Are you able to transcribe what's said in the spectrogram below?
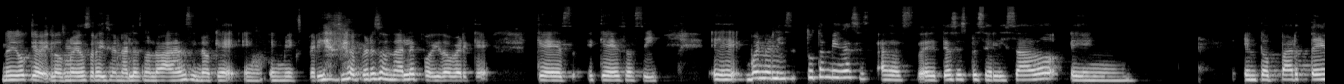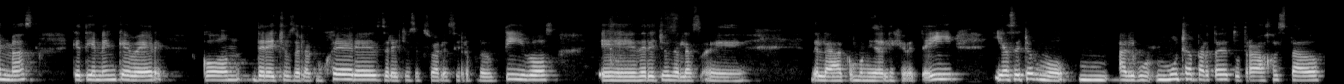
No digo que los medios tradicionales no lo hagan, sino que en, mi experiencia personal he podido ver que, que, es, que es así. bueno, Liz, tú también te has especializado en, en topar temas que tienen que ver con derechos de las mujeres, derechos sexuales y reproductivos, eh, derechos de, las, eh, de la comunidad LGBTI, y has hecho como mucha parte de tu trabajo ha estado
